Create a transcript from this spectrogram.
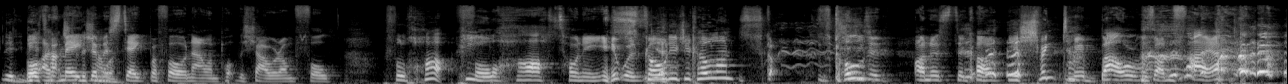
The- the But I've made the, shower. mistake before now and put the shower on full, Full hot. Heat. full hot, honey. It was Scalded your colon. sc- scalded. Honest to God, Your sphincter. my bowel was on fire.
